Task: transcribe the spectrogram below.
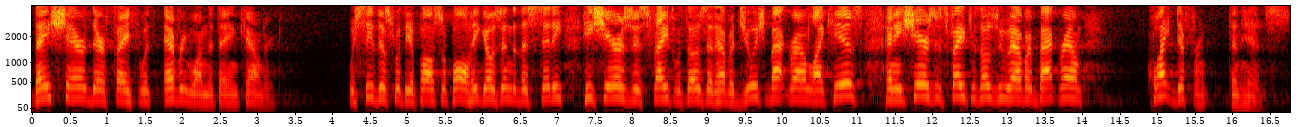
they shared their faith with everyone that they encountered. We see this with the Apostle Paul. He goes into this city, he shares his faith with those that have a Jewish background like his, and he shares his faith with those who have a background quite different than his.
